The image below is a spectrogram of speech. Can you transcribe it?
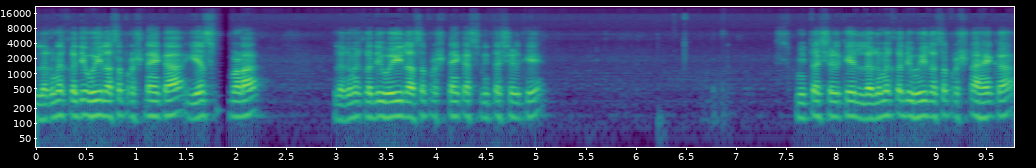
लग्न कधी होईल असा प्रश्न आहे का? यस म्हणा. लग्न कधी होईल असा प्रश्न आहे का, स्मिता शेळके? स्मिता शेळके, लग्न कधी होईल असा प्रश्न आहे का?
